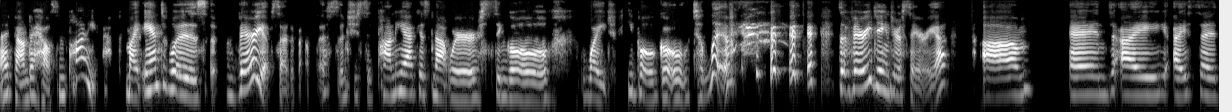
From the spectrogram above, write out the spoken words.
I found a house in Pontiac. My aunt was very upset about this, and she said, Pontiac is not where single white people go to live. it's a very dangerous area. Um, and I I said,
